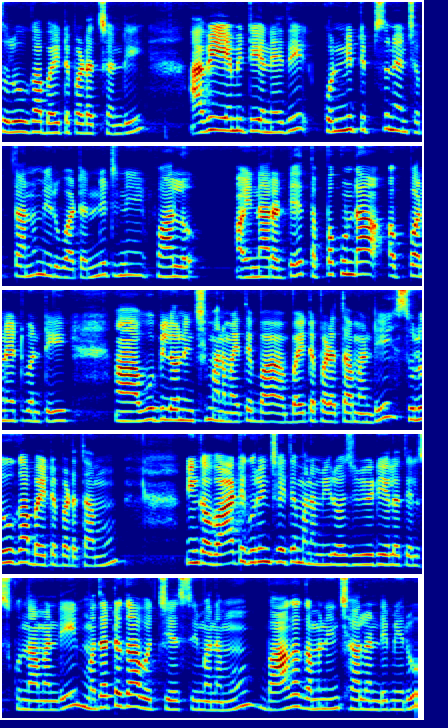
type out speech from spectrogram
సులువుగా బయటపడచ్చండి. అవి ఏమిటి అనేది కొన్ని టిప్స్ నేను చెప్తాను. మీరు వాటన్నిటిని ఫాలో అయినారంటే తప్పకుండా అప్పు అనేటువంటి ఊబిలో నుంచి మనమైతే బా బయటపడతామండి. సులువుగా బయటపడతాము. ఇంకా వాటి గురించి అయితే మనం ఈరోజు వీడియోలో తెలుసుకుందామండి. మొదటగా వచ్చేసి మనము బాగా గమనించాలండి మీరు.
